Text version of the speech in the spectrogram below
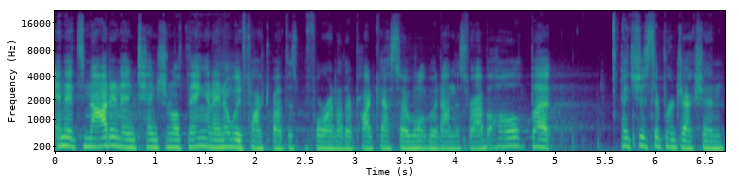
and it's not an intentional thing and I know we've talked about this before on other podcasts so I won't go down this rabbit hole, but it's just a projection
